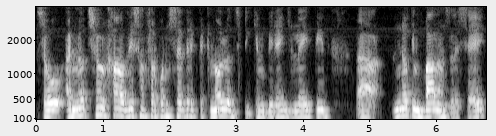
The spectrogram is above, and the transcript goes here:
So I'm not sure how this anthropocentric technology can be regulated, uh, not in balance, let's say,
